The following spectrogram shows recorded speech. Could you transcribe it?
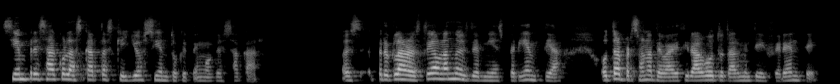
siempre saco las cartas que yo siento que tengo que sacar. Pero claro, estoy hablando desde mi experiencia. Otra persona te va a decir algo totalmente diferente.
